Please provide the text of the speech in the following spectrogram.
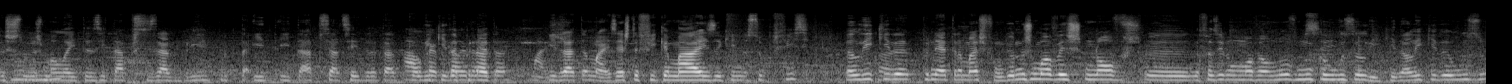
as suas Uhum. maleitas e está a precisar de brilho porque está, e, e está a precisar de ser hidratado porque Ah, a líquida porque ela hidrata penetra mais. hidrata mais. Esta fica mais aqui na superfície, a líquida penetra mais fundo. Eu nos móveis novos, eh, a fazer um móvel novo, nunca uso a líquida. A líquida uso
